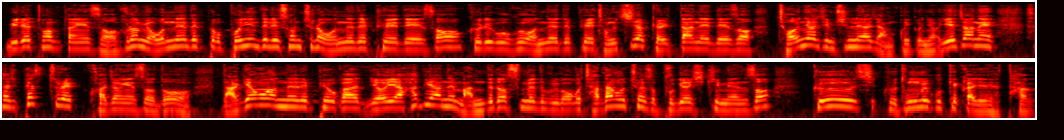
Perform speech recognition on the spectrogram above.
미래통합당에서 그러면 원내대표 본인들이 선출한 원내대표에 대해서 그리고 그 원내대표의 정치적 결단에 대해서 전혀 지금 신뢰하지 않고 있거든요. 예전에 사실 패스트트랙 과정에서도 나경원 원내대표가 여야 합의안을 만들었음에도 불구하고 자당 의총에서 부결시키면서 그, 그 동물국회까지 다,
